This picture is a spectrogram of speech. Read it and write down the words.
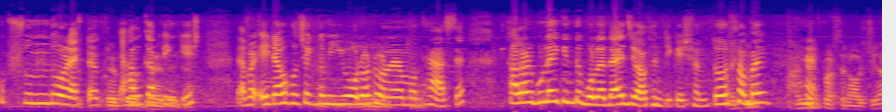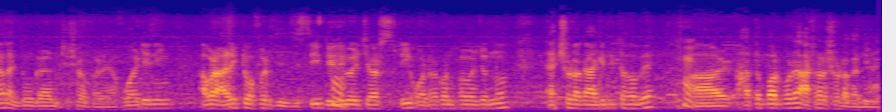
খুব সুন্দর একটা হালকা পিঙ্কিশ তারপর এটাও হচ্ছে একদম ইয়েলো টোনের মধ্যে আছে। কালার গুলাই কিন্তু বলে দেয় যে অথেন্টিকেশন তো সবাই হ্যাঁ। হান্ড্রেড পার্সেন্ট অরিজিনাল একদম গ্যারান্টি সহকারে। হোয়াইটেনিং আবার আরেকটা অফার দিয়ে দিচ্ছি। ডেলিভারি চার্জ ফ্রি অর্ডার কনফার্মের জন্য একশো টাকা আগে দিতে হবে হ্যাঁ। আর হাতে পাওয়ার পরে আঠারোশো টাকা দিবে।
